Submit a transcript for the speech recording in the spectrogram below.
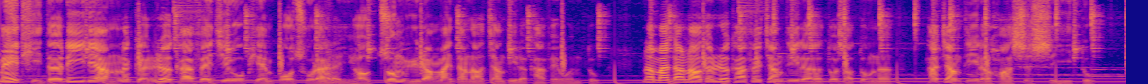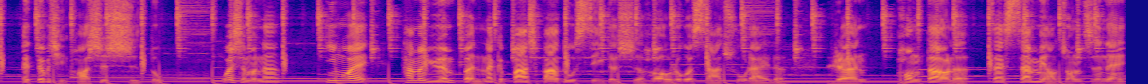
媒体的力量，那个热咖啡纪录片播出来了以后，终于让麦当劳降低了咖啡温度。那麦当劳的热咖啡降低了多少度呢？它降低了华氏十一度。哎，对不起，华氏十度。为什么呢？因为他们原本那个八十八度 C 的时候，如果洒出来了，人碰到了，在三秒钟之内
